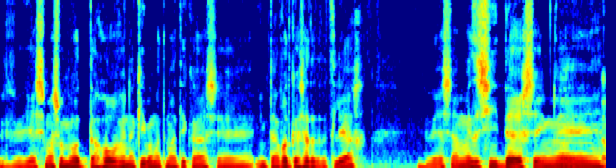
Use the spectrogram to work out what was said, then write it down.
ויש משהו מאוד טהור ונקי במתמטיקה, שאם תעבוד קשה אתה תצליח, ויש שם איזושהי דרך שאם... אה,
